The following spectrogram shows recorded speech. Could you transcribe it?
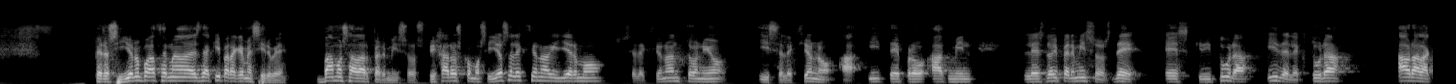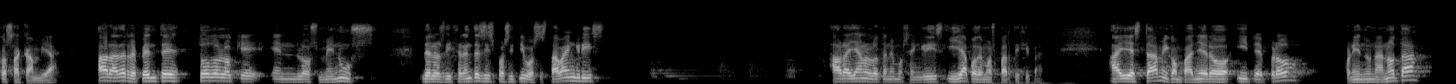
Pero si yo no puedo hacer nada desde aquí, ¿para qué me sirve? Vamos a dar permisos. Fijaros como si yo selecciono a Guillermo, selecciono a Antonio y selecciono a IT Pro Admin, les doy permisos de escritura y de lectura, ahora la cosa cambia. Ahora, de repente, todo lo que en los menús de los diferentes dispositivos estaba en gris, ahora ya no lo tenemos en gris y ya podemos participar. Ahí está mi compañero IT Pro poniendo una nota.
